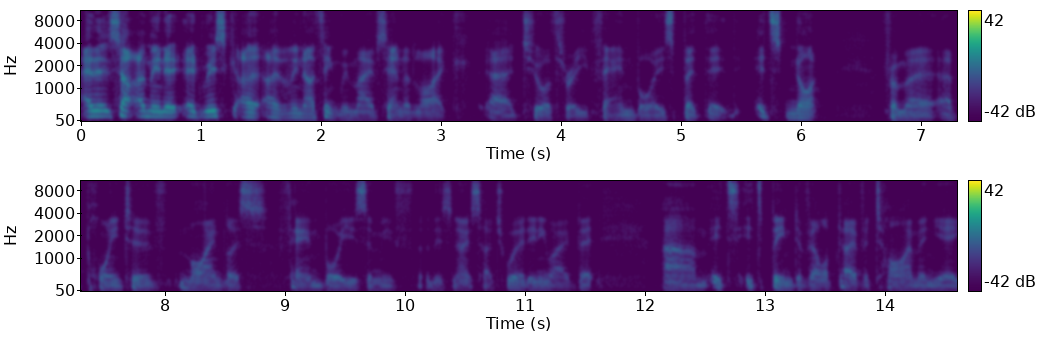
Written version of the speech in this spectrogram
and so I mean, at, at risk, I, I mean, I think we may have sounded like uh, two or three fanboys, but it, it's not from a, a point of mindless fanboyism, if there's no such word anyway. But um, it's it's been developed over time, and yeah,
